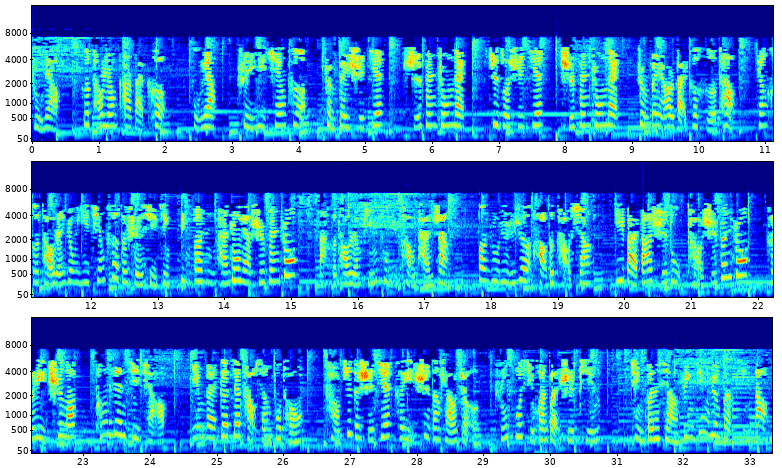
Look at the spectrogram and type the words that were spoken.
主料：核桃仁二百克，辅料：水一千克。准备时间：十分钟内。制作时间：十分钟内。准备二百克核桃，将核桃仁用一千克的水洗净，并放入盘中两十分钟。把核桃仁平铺于烤盘上，放入预热好的烤箱，一百八十度烤十分钟，可以吃了。烹饪技巧：因为各家烤箱不同，烤制的时间可以适当调整。如果喜欢本视频，请分享并订阅本频道。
